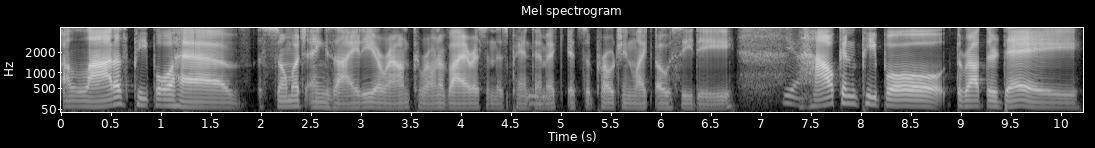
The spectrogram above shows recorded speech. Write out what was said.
A lot of people have so much anxiety around coronavirus and this pandemic. It's approaching like OCD. Yeah. How can people throughout their day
